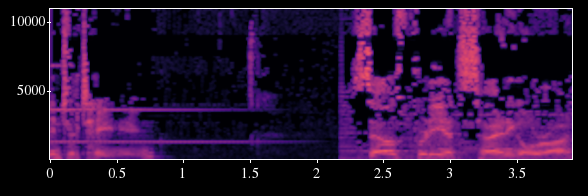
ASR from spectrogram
entertaining. Sounds pretty entertaining, all right.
